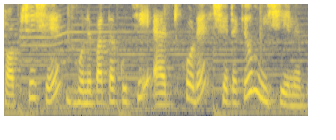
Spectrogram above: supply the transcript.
সবশেষে ধনেপাতা কুচি অ্যাড করে সেটাকেও মিশিয়ে নেব।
